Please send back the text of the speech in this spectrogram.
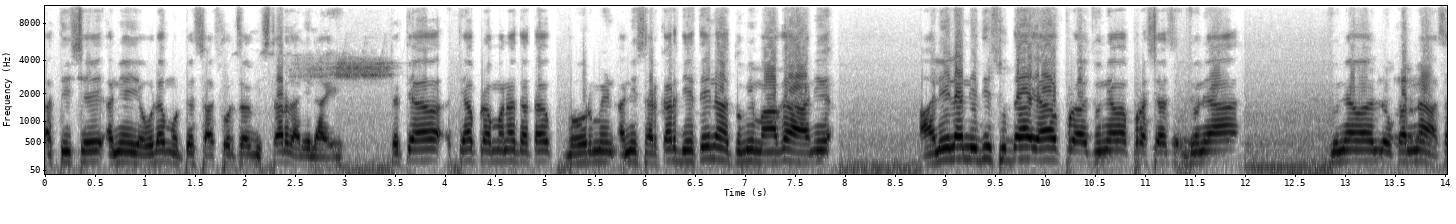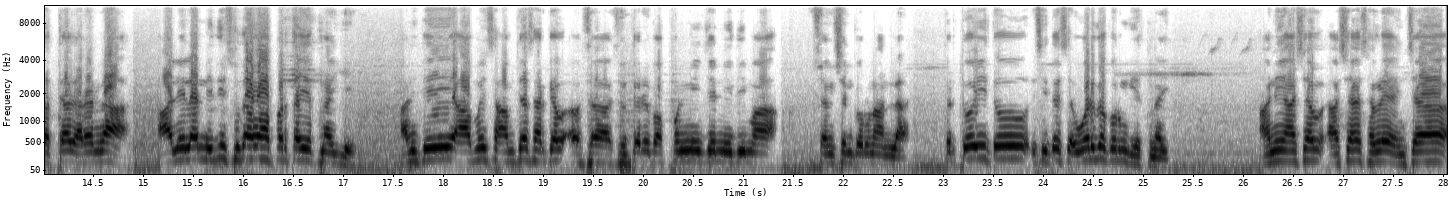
अतिशय आणि एवढा मोठं सासवडचा विस्तार झालेला आहे. तर त्या त्या प्रमाणात आता गव्हर्नमेंट आणि सरकार देते ना तुम्ही मागा आणि आलेला निधीसुद्धा या प्र- जुन्या प्रशास जुन्या जुन्या लोकांना सत्ताधाऱ्यांना आलेला निधी सुद्धा वापरता येत नाहीये. आणि ते आम्ही आमच्यासारख्या स- बाप्पूंनी जे निधी मा सँक्शन करून आणला तर तोही तो तिथे वर्ग करून घेत नाही आणि अशा अशा सगळ्या यांच्या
